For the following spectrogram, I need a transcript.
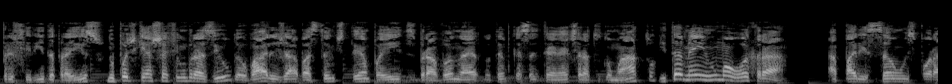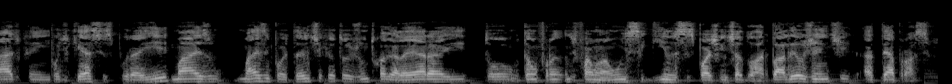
preferida para isso. No podcast F1 Brasil, deu vale já há bastante tempo aí desbravando, né, no tempo que essa internet era tudo mato. E também uma outra aparição esporádica em podcasts por aí, mas o mais importante é que eu tô junto com a galera e tô tão falando de Fórmula 1 e seguindo esse esporte que a gente adora. Valeu, gente, até a próxima.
